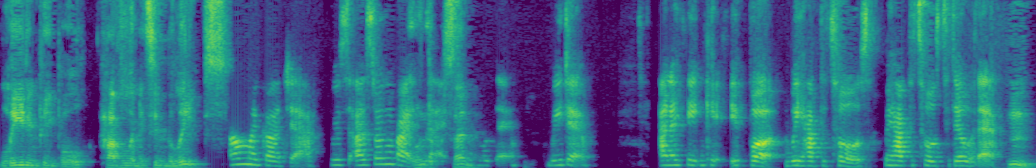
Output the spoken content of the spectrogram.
leading people, have limiting beliefs. Oh my god, yeah. Was- I was talking about it today. 100%. We do. We do. And I think it, it but we have the tools. We have the tools to deal with it, Hmm.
